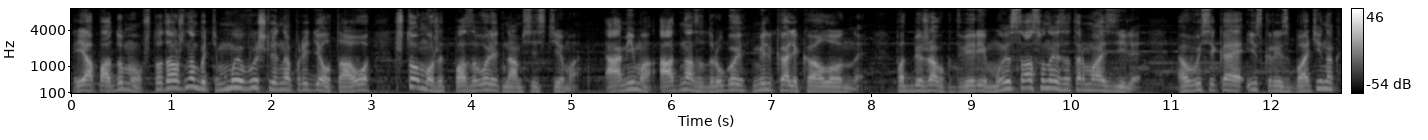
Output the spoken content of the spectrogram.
Я подумал, что должно быть мы вышли на предел того, что может позволить нам система. А мимо одна за другой мелькали колонны. Подбежав к двери, мы с Асуной затормозили. Высекая искры из ботинок,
